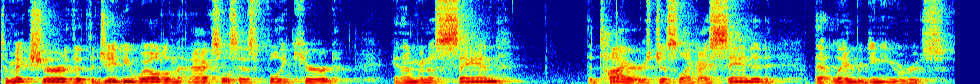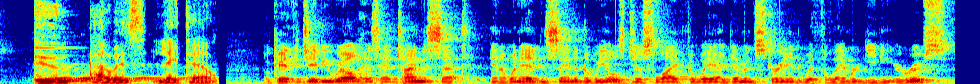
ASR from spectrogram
to make sure that the JB weld on the axles has fully cured and I'm gonna sand the tires just like I sanded that Lamborghini Urus. Two hours later. Okay, the JB Weld has had time to set and I went ahead and sanded the wheels just like the way I demonstrated with the Lamborghini Urus.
